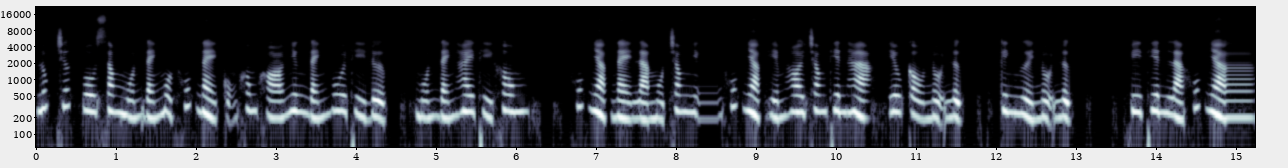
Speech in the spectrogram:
Lúc trước vô song muốn đánh một khúc này cũng không khó nhưng đánh vui thì được. Muốn đánh hay thì không. Khúc nhạc này là một trong những khúc nhạc hiếm hoi trong thiên hạ, yêu cầu nội lực, kinh người nội lực. Phi Thiên là khúc nhạc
